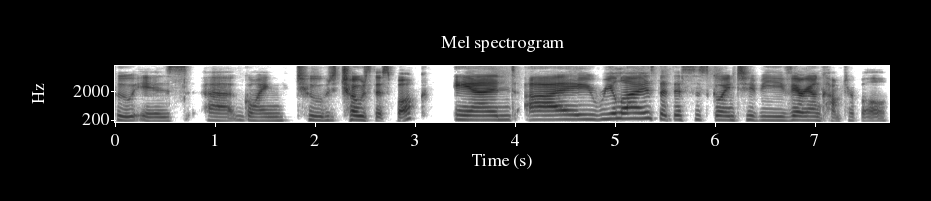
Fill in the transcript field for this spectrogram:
who is uh, going to chose this book. And I realized that this is going to be very uncomfortable.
